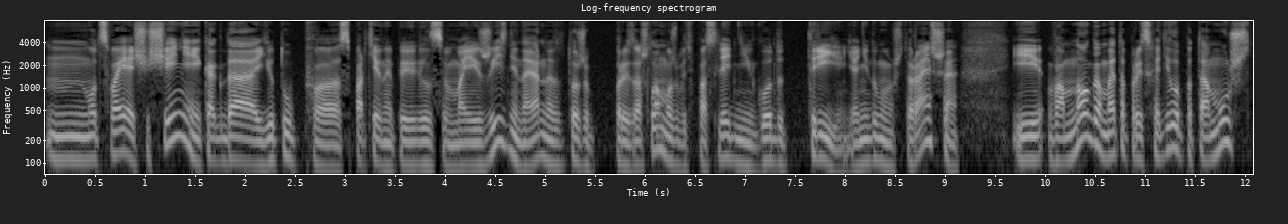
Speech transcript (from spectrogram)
вот свои ощущения, когда YouTube э, спортивный появился в моей жизни, наверное, это тоже произошло, может быть, в последние года три. Я не думаю, что раньше. И во многом это происходило потому, что,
